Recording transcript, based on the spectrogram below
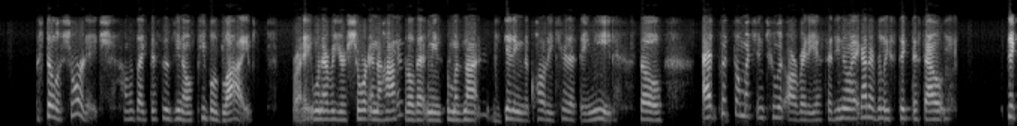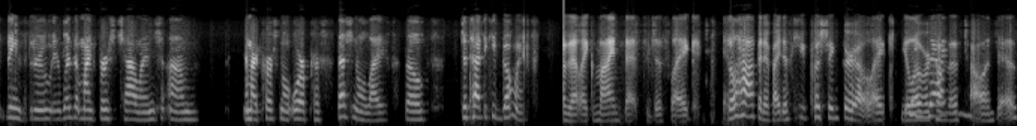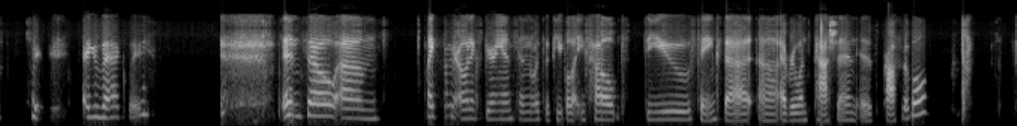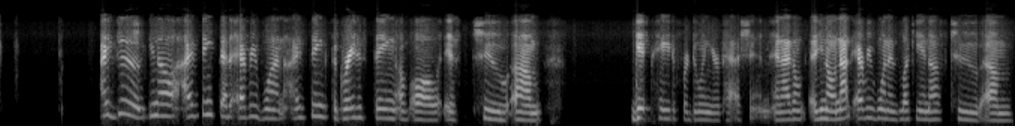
still a shortage. I was like, this is, you know, people's lives right? Whenever you're short in the hospital, that means someone's not getting the quality care that they need. So I had put so much into it already. I said, you know, I got to really stick this out, stick things through. It wasn't my first challenge um, in my personal or professional life, so just had to keep going. That like mindset to just like it'll happen if I just keep pushing through. Like you'll exactly. overcome those challenges. exactly. And so, um, like from your own experience and with the people that you've helped, do you think that uh, everyone's passion is profitable? I do. You know, I think that everyone, I think the greatest thing of all is to um, get paid for doing your passion. And I don't, you know, not everyone is lucky enough to um,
